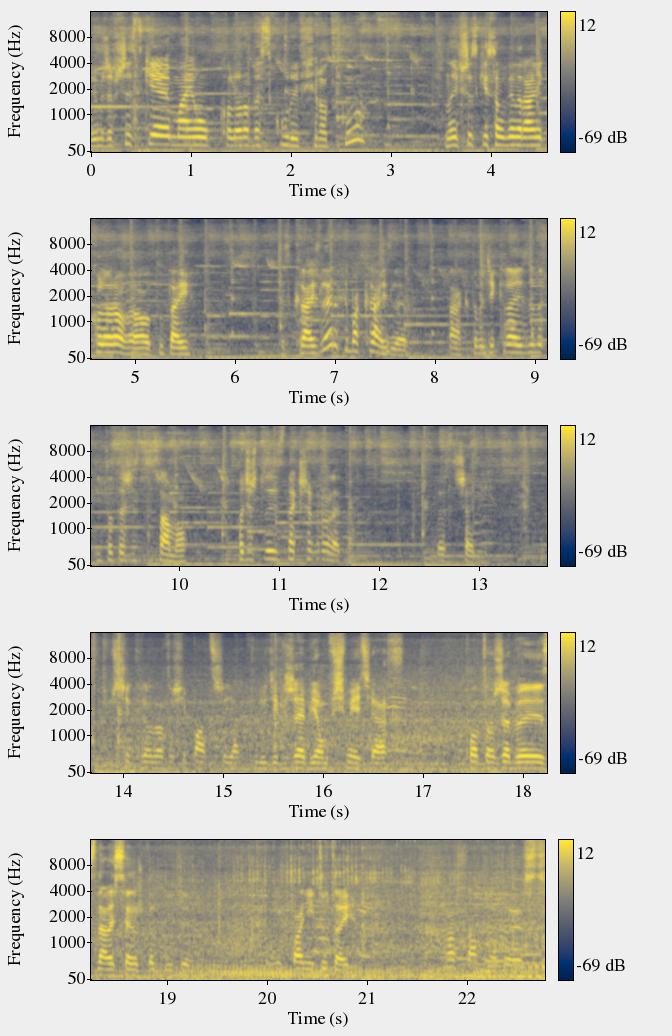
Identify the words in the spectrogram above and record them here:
Wiem, że wszystkie mają kolorowe skóry w środku. No i wszystkie są generalnie kolorowe. O tutaj jest Chrysler? Chyba Chrysler. Tak, to będzie Chrysler i to też jest to samo. Chociaż to jest znak Chevroleta. To jest Chevy. Przykro na to się patrzy, jak ludzie grzebią w śmieciach po to, żeby znaleźć sobie na przykład buty. Pani tutaj Masakra to jest.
